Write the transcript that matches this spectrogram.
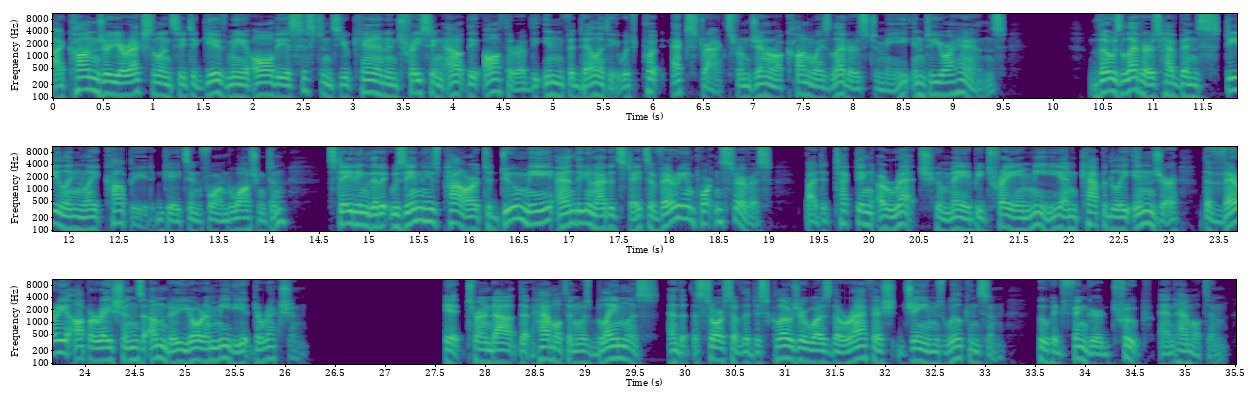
I conjure Your Excellency to give me all the assistance you can in tracing out the author of the infidelity which put extracts from General Conway's letters to me into your hands. Those letters have been stealingly copied, Gates informed Washington, stating that it was in his power to do me and the United States a very important service by detecting a wretch who may betray me and capitally injure the very operations under your immediate direction. It turned out that Hamilton was blameless and that the source of the disclosure was the raffish James Wilkinson, who had fingered Troup and Hamilton.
